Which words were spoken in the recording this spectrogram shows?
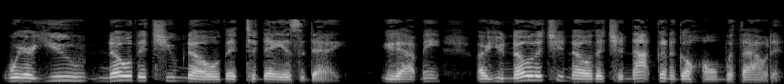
where you know that you know that today is the day. You got me? Or you know that you know that you're not going to go home without it.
